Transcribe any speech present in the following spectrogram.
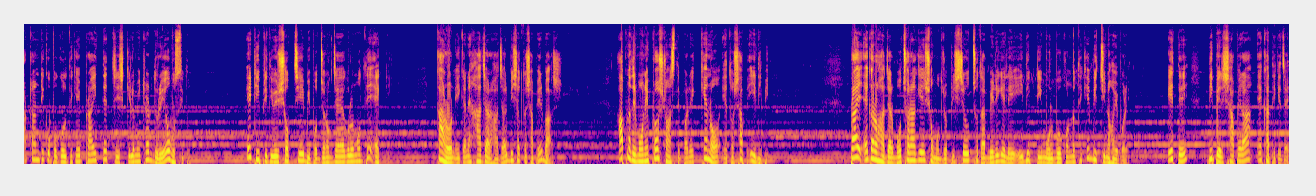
আটলান্টিক উপকূল থেকে প্রায় তেত্রিশ কিলোমিটার দূরে অবস্থিত। এটি পৃথিবীর সবচেয়ে বিপজ্জনক জায়গাগুলোর মধ্যে একটি, কারণ এখানে হাজার হাজার বিষাক্ত সাপের বাস। আপনাদের মনে প্রশ্ন আসতে পারে, কেন এত সাপ এই দ্বীপে? প্রায় এগারো হাজার বছর আগে সমুদ্র পৃষ্ঠের উচ্চতা বেড়ে গেলে এই দ্বীপটি মূল ভূখণ্ড থেকে বিচ্ছিন্ন হয়ে পড়ে। এতে দ্বীপের সাপেরা একা থেকে যায়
